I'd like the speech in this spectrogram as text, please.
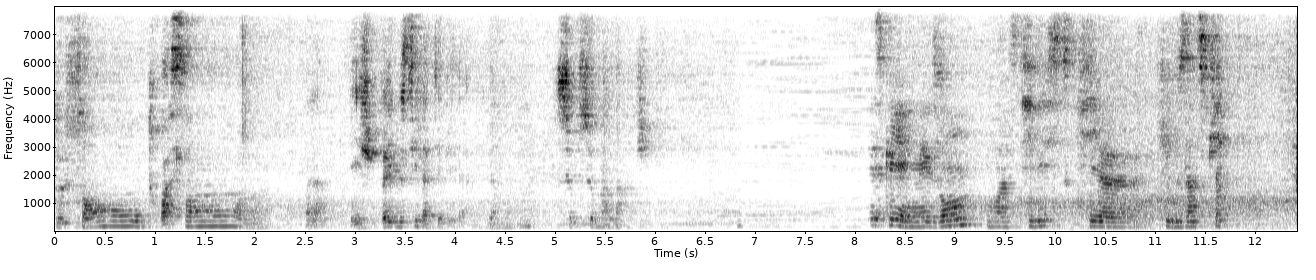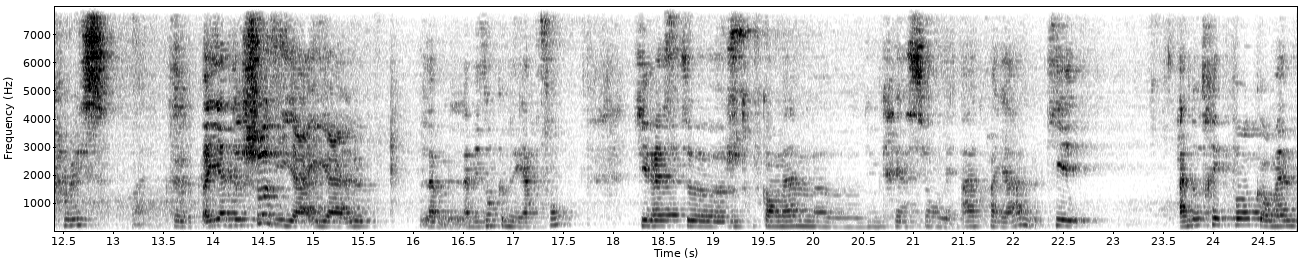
200 ou 300. euh, voilà. Et je paye aussi la TVA évidemment sur, sur ma marge. Est-ce qu'il y a une maison ou un styliste qui, qui vous inspire plus Ouais. que... Bah, Il y a deux choses. Il y a, il y a le- la, la maison comme les garçons, qui reste, euh, je trouve quand même, euh, d'une création mais incroyable, qui est à notre époque quand même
